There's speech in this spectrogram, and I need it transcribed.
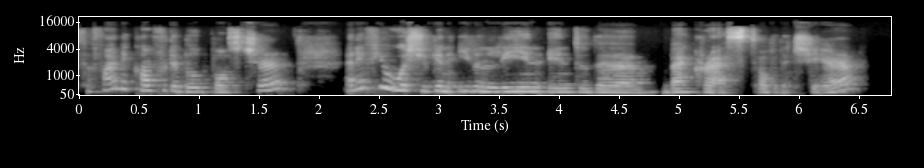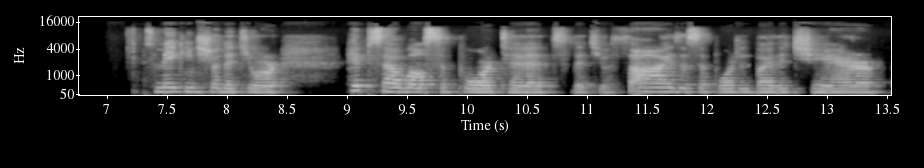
So find a comfortable posture, and if you wish, you can even lean into the backrest of the chair. So making sure that your hips are well supported, that your thighs are supported by the chair.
